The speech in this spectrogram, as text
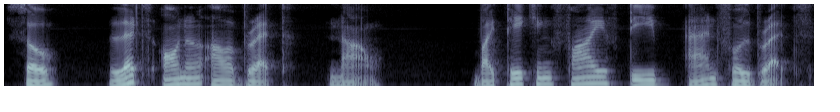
So, let's honor our breath now by taking five deep and full breaths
